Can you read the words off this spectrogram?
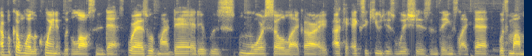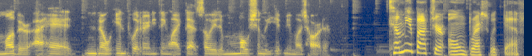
I've become well acquainted with loss and death. Whereas with my dad, it was more so like, all right, I can execute his wishes and things like that. With my mother, I had no input or anything like that. So it emotionally hit me much harder Tell me about your own brush with death.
